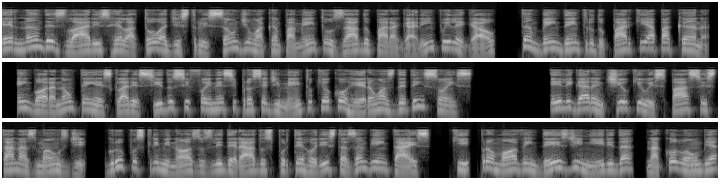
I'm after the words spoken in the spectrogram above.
Hernandes Lares relatou a destruição de um acampamento usado para garimpo ilegal, também dentro do Parque Apacana, embora não tenha esclarecido se foi nesse procedimento que ocorreram as detenções. Ele garantiu que o espaço está nas mãos de grupos criminosos liderados por terroristas ambientais, que promovem desde Inírida, na Colômbia,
